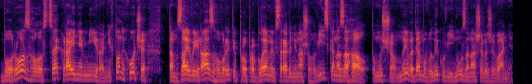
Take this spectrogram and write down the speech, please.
Бо розголос це крайня міра. Ніхто не хоче там зайвий раз говорити про проблеми всередині нашого війська на загал, тому що ми ведемо велику війну за наше виживання.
